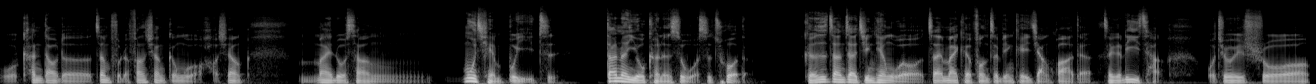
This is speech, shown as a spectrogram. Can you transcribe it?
我看到的政府的方向跟我好像脉络上目前不一致。当然有可能是我是错的，可是站在今天我在麦克风这边可以讲话的这个立场，我就会说，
